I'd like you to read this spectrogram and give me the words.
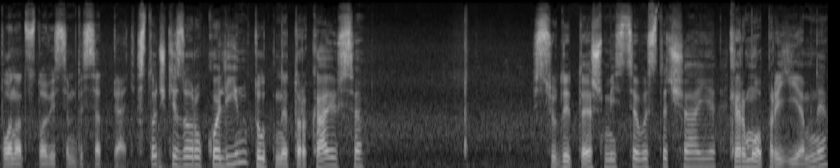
понад 185. З точки зору колін, тут не торкаюся. Сюди теж місця вистачає. Кермо приємне.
